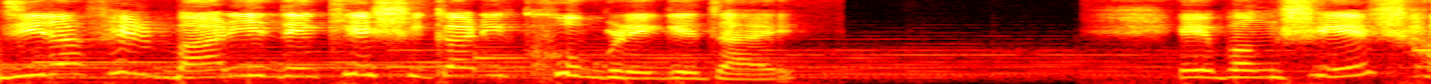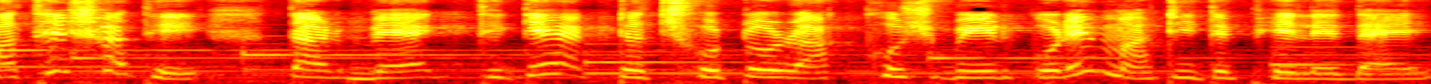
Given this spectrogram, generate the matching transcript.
জিরাফের বাড়ি দেখে শিকারী খুব রেগে যায়। এবং সে সাথে সাথে তার ব্যাগ থেকে একটা ছোট রাক্ষস বের করে মাটিতে ফেলে দেয়।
